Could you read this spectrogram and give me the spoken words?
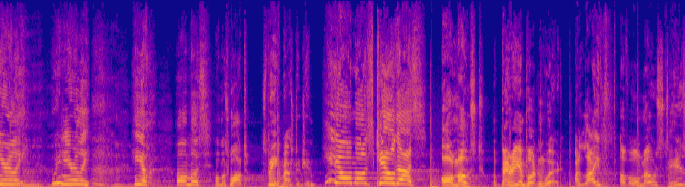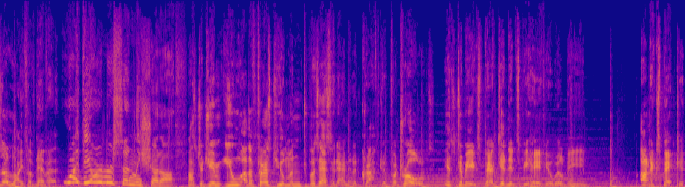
nearly, we nearly, he almost, Almost what? Speak, Master Jim. he almost killed us! Almost. A very important word. A life of almost is a life of never. Why'd the armor suddenly shut off? Master Jim, you are the first human to possess an amulet crafted for trolls. It's to be expected its behavior will be unexpected.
